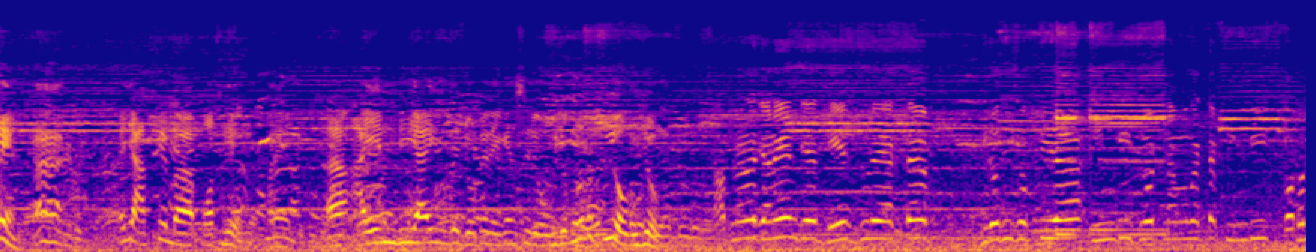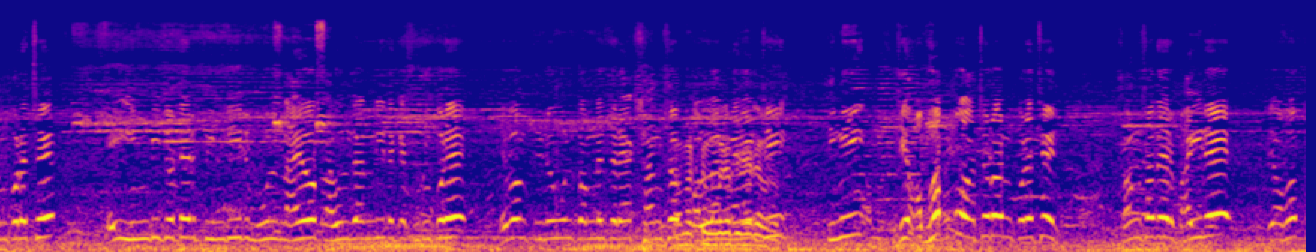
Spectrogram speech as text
বাংলা এই যে আজকে পথে মানে আইএনডিআই যে জোটের এগেন্সে যে অভিযোগগুলো তো কি অভিযোগ? আপনারা জানেন যে দেশ জুড়ে একটা বিরোধী শক্তিরা ইন্ডি জোট নামক একটা পিন্ডি গঠন করেছে। এই ইন্ডি জোটের পিন্ডির মূল নায়ক রাহুল গান্ধী থেকে শুরু করে এবং তৃণমূল কংগ্রেসের এক সাংসদ কল্যাণ ব্যানার্জি তিনি যে অভব্য আচরণ করেছেন সংসদের বাইরে যে অভব্য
